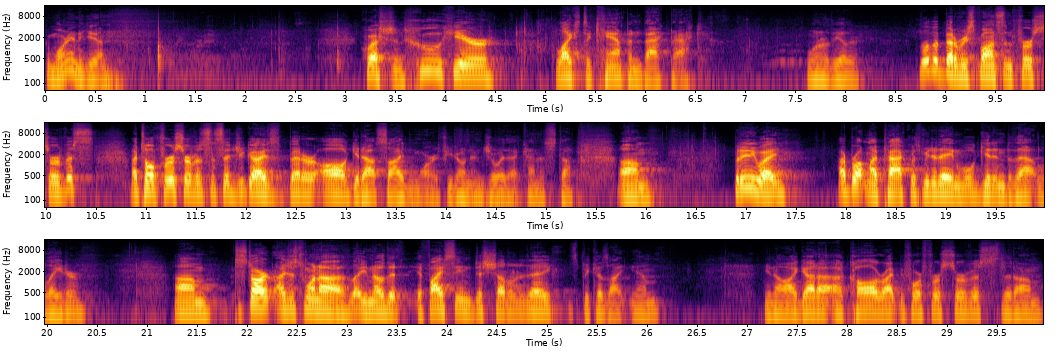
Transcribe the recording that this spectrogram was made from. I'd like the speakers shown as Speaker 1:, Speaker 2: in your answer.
Speaker 1: Good morning again. Question Who here likes to camp and backpack? One or the other? A little bit better response than first service. I told first service, I said, you guys better all get outside more if you don't enjoy that kind of stuff. Um, but anyway, I brought my pack with me today, and we'll get into that later. Um, to start, I just want to let you know that if I seem disheveled today, it's because I am. You know, I got a, a call right before first service that um,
